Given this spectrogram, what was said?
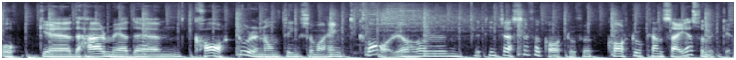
Och eh, det här med eh, kartor är någonting som har hängt kvar. Jag har eh, ett intresse för kartor, för kartor kan säga så mycket.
